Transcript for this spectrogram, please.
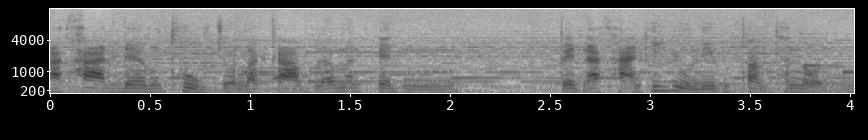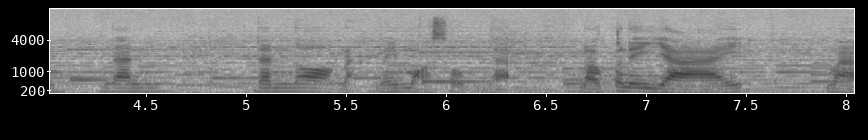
อาคารเดิมถูกโจรกรรม แล้วมันเป็นเป็นอาคารที่อยู่ริมฝั่งถนนด้านด้านนอกนะไม่เหมาะสมละเราก็เลยย้ายมา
